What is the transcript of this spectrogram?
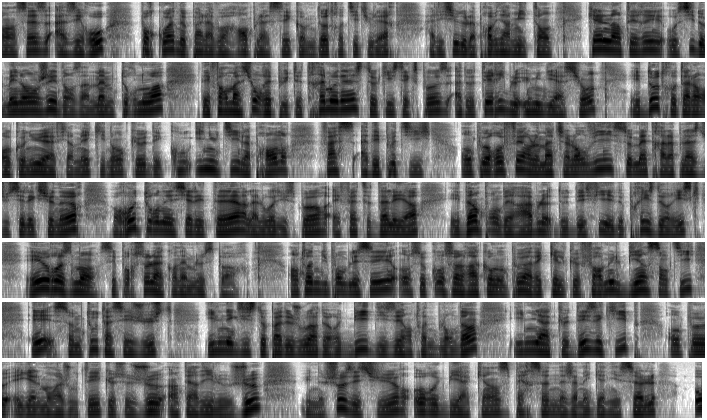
à 0. Pourquoi ne pas l'avoir remplacé comme d'autres titulaires à l'issue de la première mi-temps? Quel intérêt aussi de mélanger dans un même tournoi des formations réputées très modestes qui s'exposent à de terribles humiliations et d'autres talents reconnus et affirmés qui n'ont que des coups inutiles à prendre face à des petits? On peut refaire le match à l'envie, se mettre à la place du sélectionneur, retourner ciel et terre, la loi du sport est faite d'aléas et d'impondérables, de défis et de prises de risques, et heureusement, c'est pour cela qu'on aime le sport. Antoine Dupont blessé, on se consolera comme on peut avec quelques formules bien senties et somme toute assez justes. Il n'existe pas de joueurs de rugby, disait Antoine Blondin, il n'y a que des équipes. On peut également ajouter que ce jeu interdit le jeu. Une chose est sûre, au rugby à 15, personne n'a jamais gagné seul.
